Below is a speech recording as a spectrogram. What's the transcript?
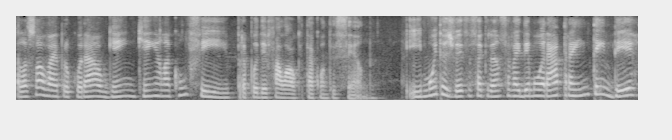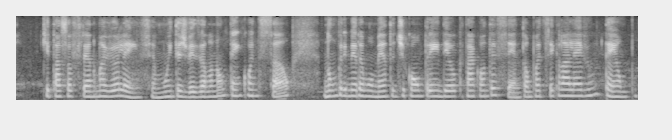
ela só vai procurar alguém em quem ela confie para poder falar o que está acontecendo. E muitas vezes essa criança vai demorar para entender que está sofrendo uma violência. Muitas vezes ela não tem condição, num primeiro momento, de compreender o que está acontecendo. Então pode ser que ela leve um tempo,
